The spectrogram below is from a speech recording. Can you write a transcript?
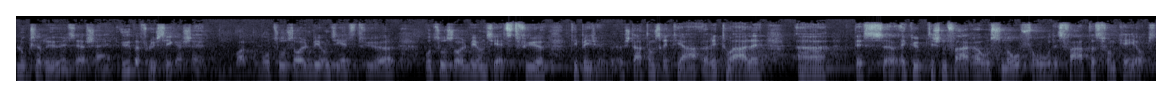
luxuriös erscheint, überflüssig erscheint, wozu sollen wir uns jetzt für, wozu sollen wir uns jetzt für die Bestattungsrituale äh, des äh, ägyptischen Pharaos Nofru, des Vaters von Cheops,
